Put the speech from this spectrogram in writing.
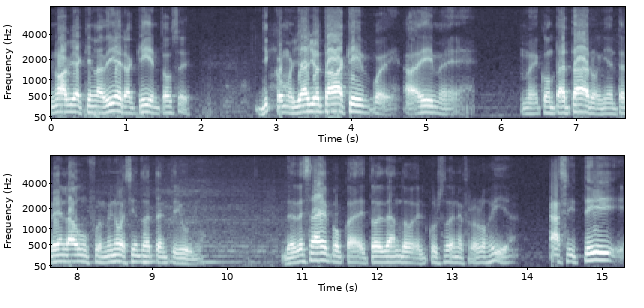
no había quien la diera aquí. Entonces, como ya yo estaba aquí, pues ahí me, me contactaron y entré en la UNFU en 1971. Desde esa época estoy dando el curso de nefrología. Asistí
